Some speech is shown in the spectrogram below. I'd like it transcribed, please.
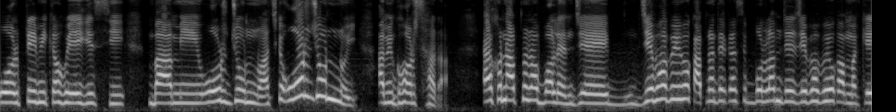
ওর প্রেমিকা হয়ে গেছি বা আমি ওর জন্য আজকে ওর জন্যই আমি ঘর ছাড়া। এখন আপনারা বলেন যে যেভাবে হোক আপনাদের কাছে বললাম যে যেভাবে হোক আমাকে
